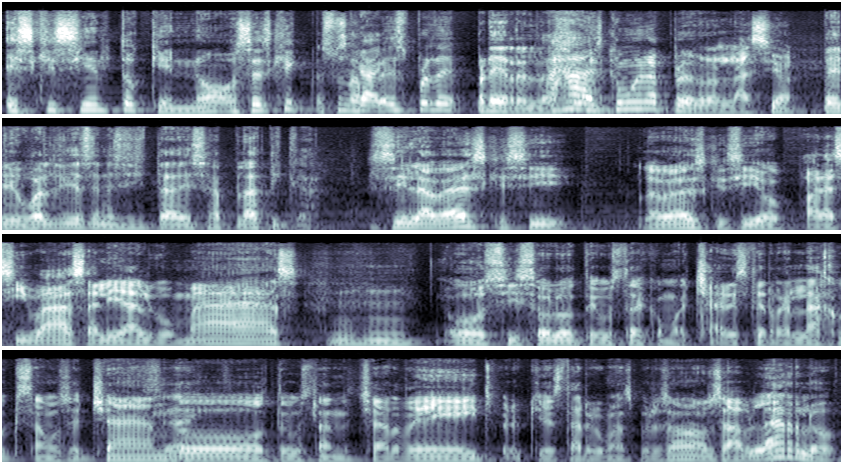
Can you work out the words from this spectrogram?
es que siento que no. O sea, es que... Es una es pre- pre-relación. Ajá, es como una prerelación. Pero igual ya se necesita esa plática. Sí, la verdad es que sí. La verdad es que sí. O para si va a salir algo más. O si solo te gusta como echar este relajo que estamos echando. Exacto. O te gustan echar dates, pero quieres estar con más personas. O sea, hablarlo.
